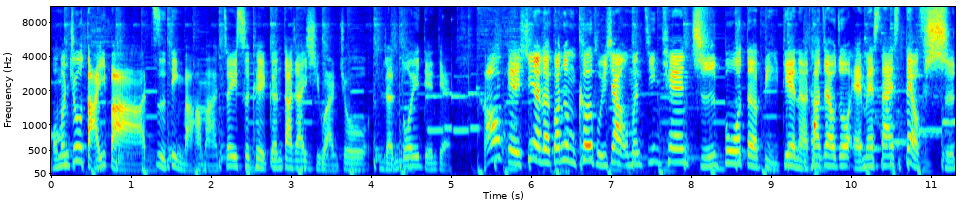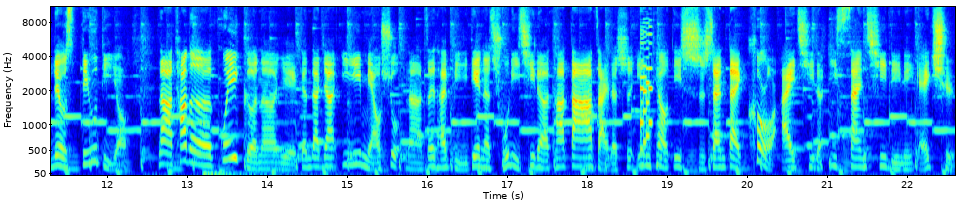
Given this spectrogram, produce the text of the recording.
我们就打一把自定吧，好吗？这一次可以跟大家一起玩，就人多一点点。好，给新来的观众们科普一下，我们今天直播的笔电呢，它叫做 MSI Stealth 十六 Studio。那它的规格呢，也跟大家一一描述。那这台笔电的处理器呢，它搭载的是 Intel 第十三代 Core i7 的 13700H。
